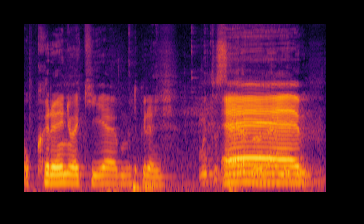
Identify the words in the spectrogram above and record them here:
o crânio aqui é muito grande. Muito cérebro, É, né? amigo?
